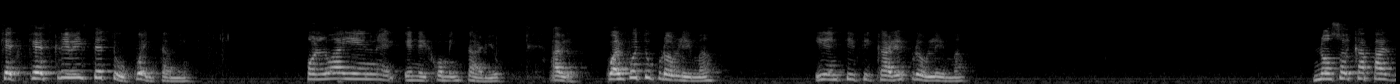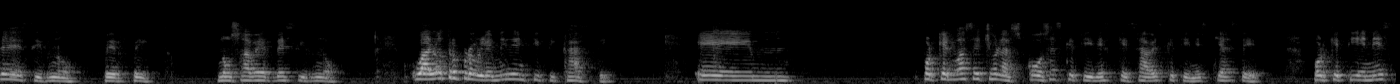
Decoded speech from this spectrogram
¿Qué, escribiste tú? Cuéntame. Ponlo ahí en el, en el comentario. A ver, ¿cuál fue tu problema? Identificar el problema. No soy capaz de decir no. Perfecto. No saber decir no. ¿Cuál otro problema identificaste? Eh, ¿Por qué no has hecho las cosas que tienes, que sabes que tienes que hacer? Porque tienes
